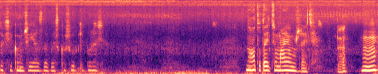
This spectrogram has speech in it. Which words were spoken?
Tak się kończy jazda bez koszulki po lesie. No tutaj co mają żreć. Tak? Mhm.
